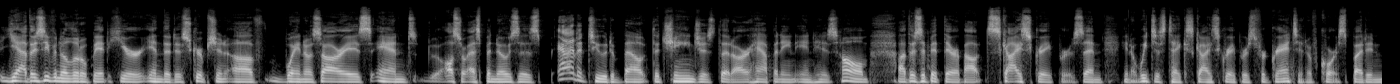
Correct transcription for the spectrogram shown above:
Yeah, there's even a little bit here in the description of Buenos Aires and also Espinosa's attitude about the changes that are happening in his home. Uh, there's a bit there about skyscrapers, and you know we just take skyscrapers for granted, of course. But in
